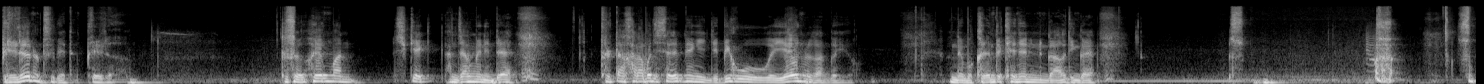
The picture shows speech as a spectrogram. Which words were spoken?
빌런을 투입해야 돼, 빌런. 그래서 허영만 식객의 한 장면인데 틀딱 할아버지 세 명이 이제 미국에 여행을 간 거예요. 근데 뭐 그랜드 캐년인가 어딘가에 숲,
